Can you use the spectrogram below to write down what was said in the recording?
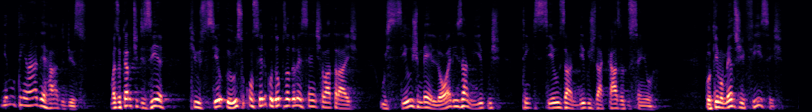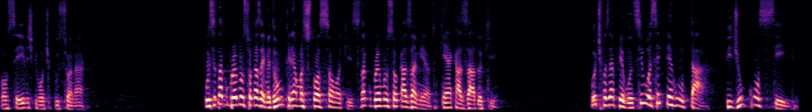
E não tem nada errado disso. Mas eu quero te dizer que o seu, eu uso o conselho que eu dou para os adolescentes lá atrás. Os seus melhores amigos têm que ser os amigos da casa do Senhor. Porque em momentos difíceis, vão ser eles que vão te impulsionar. Você está com problema no seu casamento. Vamos criar uma situação aqui. Você está com problema no seu casamento. Quem é casado aqui? Vou te fazer uma pergunta. Se você perguntar, pedir um conselho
